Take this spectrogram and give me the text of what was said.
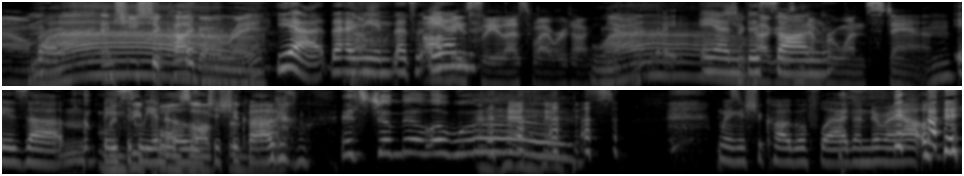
Wow. But- And she's Chicago, right? Yeah, that, I mean that's and Obviously, that's why we're talking. Yeah. Right. And Chicago's this song number one stan. is um, basically an ode to Chicago. mask. It's Jamila Woods. Wearing a Chicago flag under my outfit.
